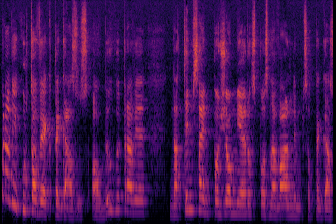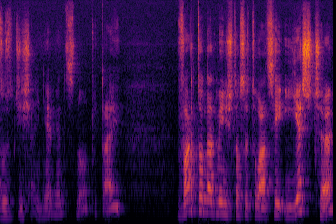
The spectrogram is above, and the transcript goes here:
prawie kultowy jak Pegasus. O, byłby prawie na tym samym poziomie rozpoznawalnym co Pegasus dzisiaj, nie? Więc no tutaj warto nadmienić tą sytuację i jeszcze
